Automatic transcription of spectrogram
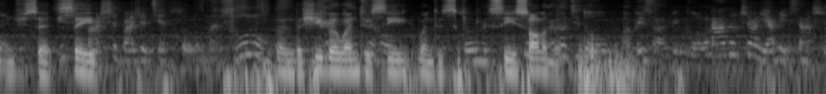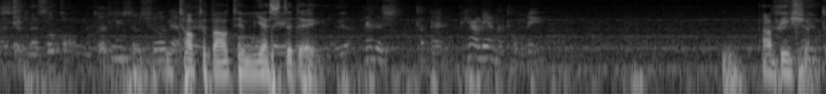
And she said, Say it. Then Bathsheba went to see, went to see Solomon. We talked about him yesterday. Abishag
